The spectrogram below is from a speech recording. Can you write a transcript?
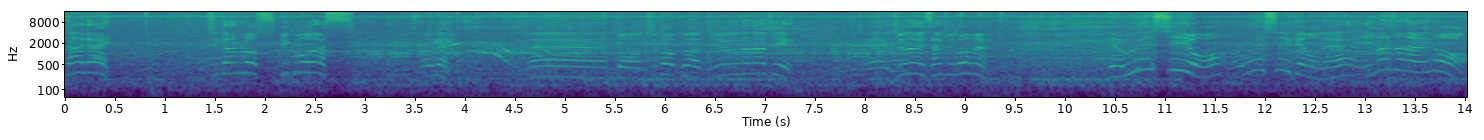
長い。時間ロスビッグボーナス。OK えー、っと時刻は17時、えー、17時35分。いや嬉しいよ。嬉しいけどね。今じゃないの。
